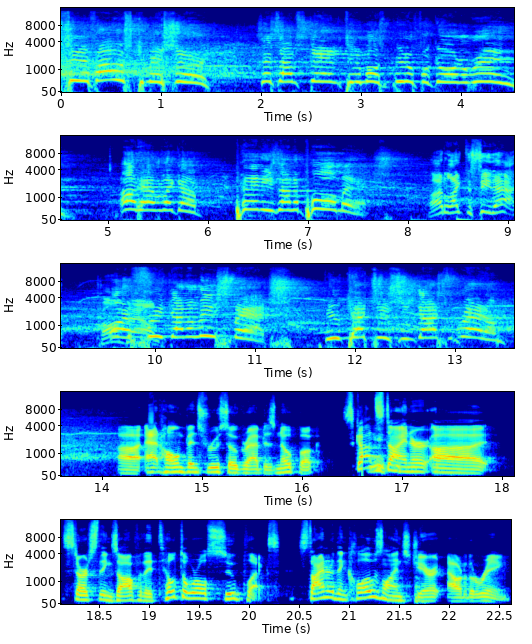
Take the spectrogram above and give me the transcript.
See, if I was commissioner, since I'm standing to the most beautiful girl in the ring, I'd have like a panties on a pole match. I'd like to see that. Calm or a freak on a leash match. If you catch her, she's got to spread them. Uh, at home, Vince Russo grabbed his notebook. Scott Steiner uh, starts things off with a tilt-a-whirl suplex. Steiner then clotheslines Jarrett out of the ring.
